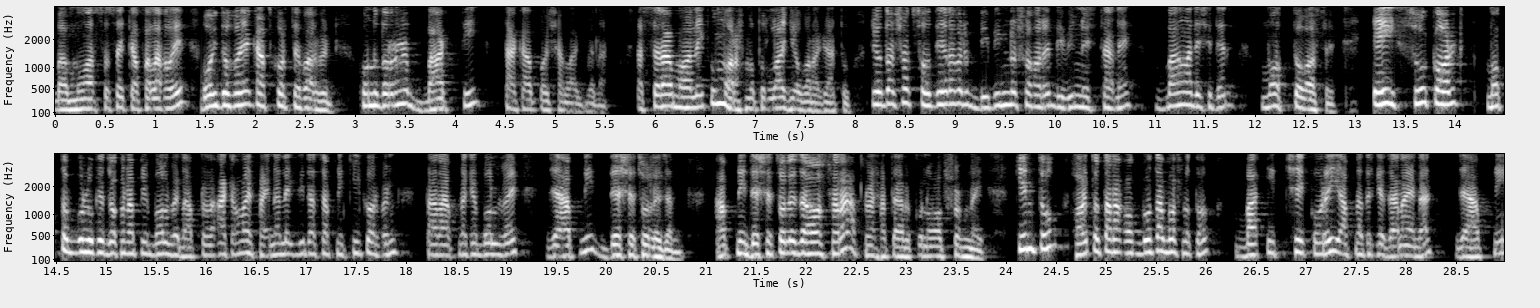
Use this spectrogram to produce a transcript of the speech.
বা মুয়াসাসায় কাফালা হয়ে বৈধ হয়ে কাজ করতে পারবেন। কোনো ধরনের বাড়তি টাকা পয়সা লাগবে না। আলাইকুম রহমতুল্লাহ প্রিয় দর্শক, সৌদি আরবের বিভিন্ন শহরে, বিভিন্ন স্থানে বাংলাদেশিদের মক্তব আছে। এই যখন আপনি বলবেন, আপনার আকামায় ফাইনাল এক্সিট আছে, আপনি কি করবেন? তারা আপনাকে বলবে যে, আপনি দেশে চলে যান। আপনি দেশে চলে যাওয়া ছাড়া আপনার হাতে আর কোনো অপশন নাই। কিন্তু হয়তো তারা অজ্ঞতাবশত বা ইচ্ছে করেই আপনাদেরকে জানায় না যে, আপনি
